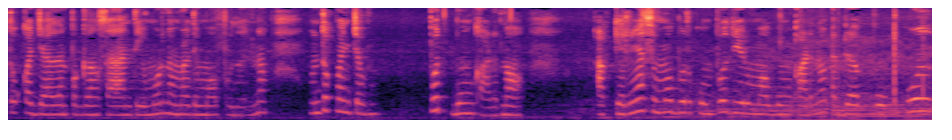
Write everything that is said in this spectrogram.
ke Jalan Pegangsaan Timur nomor 56 untuk menjemput Bung Karno. Akhirnya semua berkumpul di rumah Bung Karno pada pukul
